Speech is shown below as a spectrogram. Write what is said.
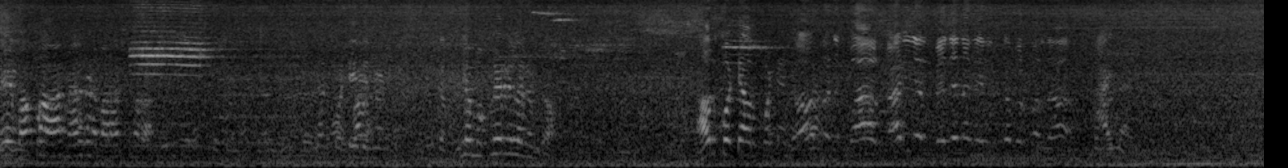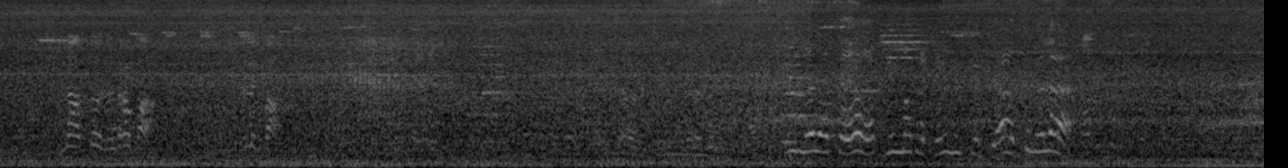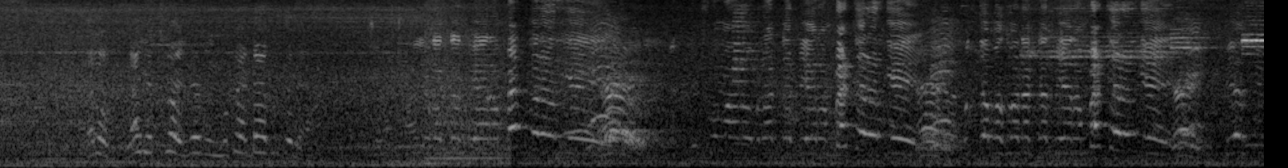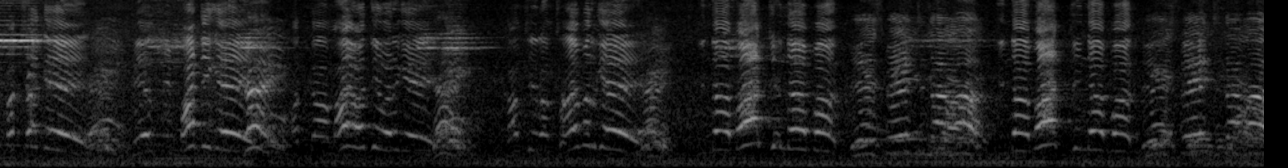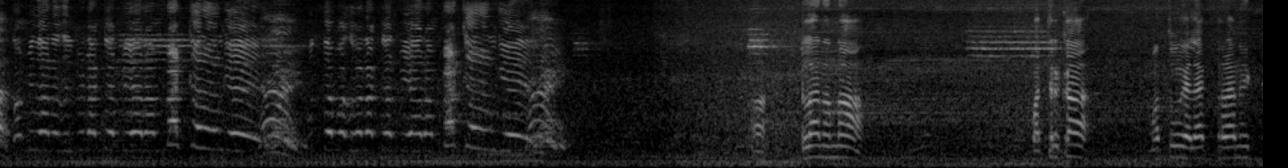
ಏ ಪಾಪ ಮೇಲ್ಗಡೆ ಬಾರ. ಇಲ್ಲ ಮುಕ್ಲೇರಿಲ್ಲ ನಿಮ್ದು ಅವ್ರು ಕೊಟ್ಟೆ ಅವ್ರು ಕೊಟ್ಟೆ ಗಾಡಿಯಲ್ಲಿ ಬೇಜಾನಾಗ ಇಟ್ಕೊ ಆಯ್ತು ಇನ್ನ ಹತ್ತು ಚಂದ್ರಪ್ಪ ಬಾ. ಮೇಲೆ ಹತ್ತೆ ನೀನು ಮಾತ್ರ ಕೆಳಗೆ ನಿಂತ್ಕೊಂತೀಯ ಹತ್ತು ಮೇಲೆ. ಹಲೋ ಯಾಕೆ ಹೆಚ್ಚು ಇಲ್ಲ ನಿನ್ನ ಮುಖ ಅಡ್ಡ ಆಗ್ಬಿಡ್ತದೆ. ಡಾಕ್ಟರ್ ಬಿ ಆರ್ ಅಂಬೇಡ್ಕರ್ ಅವರಿಗೆ ವಿಶ್ವಮಾನವ ಡಾಕ್ಟರ್ ಬಿ ಆರ್ ಅಂಬೇಡ್ಕರ್ ಅವರಿಗೆ Buddha Basava doctor B R Ambedkar ಅವರಿಗೆ ಬಿ ಎಸ್ ಪಿ ಪಕ್ಷಕ್ಕೆ ಬಿ ಎಸ್ ಪಿ ಪಾರ್ಟಿಗೆ ಅಕ್ಕ ಮಾಯಾವತಿ ಅವರಿಗೆ ಕಾಂತಿರಾಮ್ ಸಾಹೇಬರ್ಗೆ. ಜಿಂದಾಬಾದ್ ಜಿಂದಾಬಾದ್. ಜಿಂದಾಬಾದ್ ಜಿಂದಾಬಾದ್. ಸಂವಿಧಾನ ಶಿಲ್ಪಿ ಡಾಕ್ಟರ್ ಬಿ ಆರ್ ಅಂಬೇಡ್ಕರ್ ಅವರಿಗೆ. Buddha Basava doctor B R Ambedkar ಅವರಿಗೆ. ಎಲ್ಲ ನನ್ನ ಪತ್ರಿಕಾ ಮತ್ತು ಎಲೆಕ್ಟ್ರಾನಿಕ್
